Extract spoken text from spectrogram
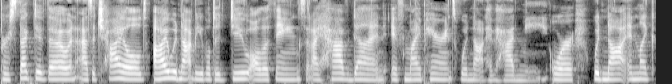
perspective though and as a child I would not be able to do all the things that I have done if my parents would not have had me or would not in like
